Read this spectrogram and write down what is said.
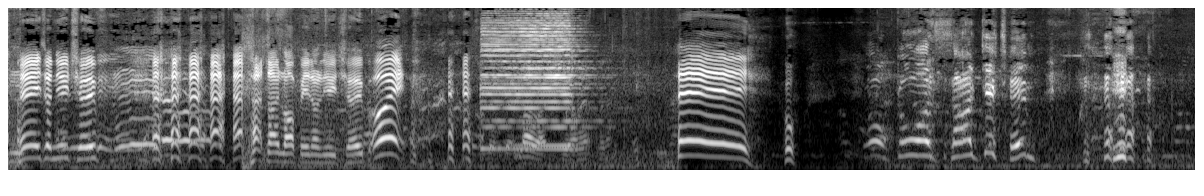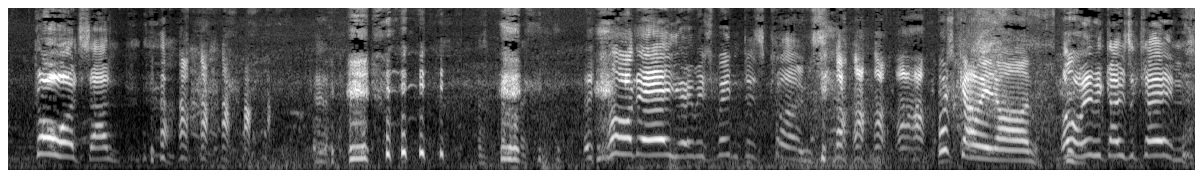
Hey, he's on YouTube. Pat don't like being on YouTube. Oi! hey! Oh, go on, son, get him. go on, son. he can't hear you, his window's closed. What's going on? oh, here he goes again.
